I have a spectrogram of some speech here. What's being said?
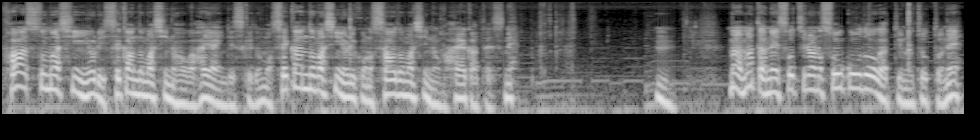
ー、ファーストマシンよりセカンドマシンの方が速いんですけども、セカンドマシンよりこのサードマシンの方が速かったですね。うん。まあ、またね、そちらの走行動画っていうのをちょっとね、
